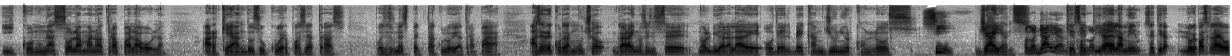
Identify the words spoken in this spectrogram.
y con una sola mano atrapa la bola, arqueando su cuerpo hacia atrás, pues es un espectáculo de atrapada. Hace recordar mucho, Garay, no sé si usted no olvidará la de Odell Beckham Jr. con los Sí, Giants. con los Giants. que se tira de la misma, se tira, lo que pasa es que la de,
